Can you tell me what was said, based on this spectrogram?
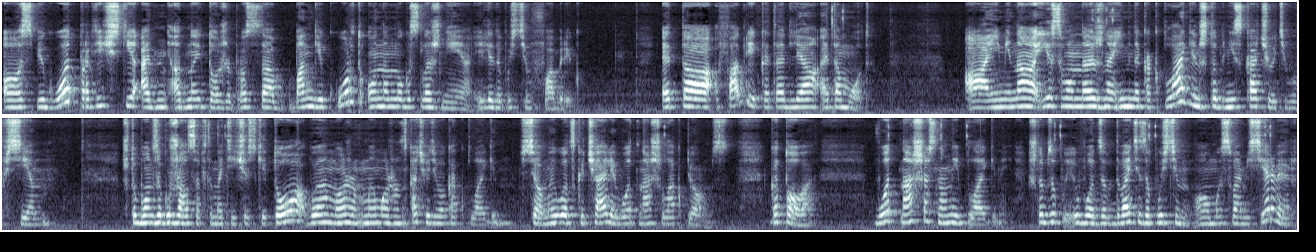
э, Спигот практически од, одно и то же, просто Бангикорд, он намного сложнее, или, допустим, Фабрик. Это Фабрик, это для, это мод. А именно, если вам нужно именно как плагин, чтобы не скачивать его всем, чтобы он загружался автоматически, то вы можем, мы можем скачивать его как плагин. Все, мы вот скачали, вот наш LagPerms. Готово. Вот наши основные плагины. Чтобы. Вот, давайте запустим мы с вами сервер.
